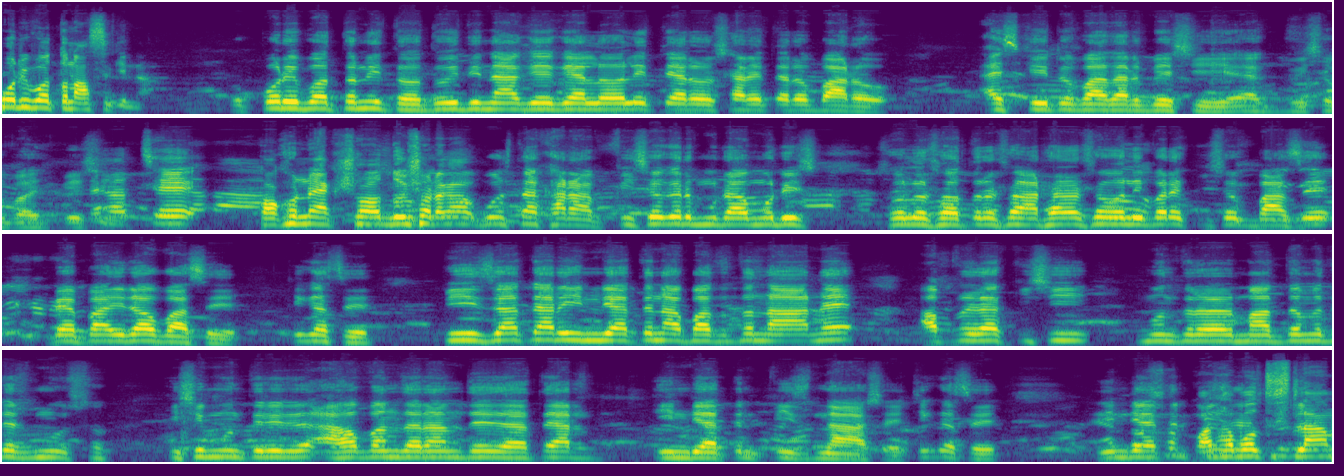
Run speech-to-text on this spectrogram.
পরিবর্তন আছে কিনা? পরিবর্তনই তো দুই দিন আগে গেল হলে তেরো সাড়ে তেরো বারো। আজকে একটু বাজার বেশি এক দুইশো বেশি। যাচ্ছে কখনো একশো দুইশো টাকা অবস্থা খারাপ। কৃষকের মোটামুটি ষোলো সতেরোশো আঠারোশো হলে পরে কৃষক বাঁচে ব্যাপারীরাও বাঁচে ঠিক আছে? পিজাতে আর ইন্ডিয়াতে না আপাতত না আনে। আপনারা কৃষি মন্ত্রণালয়ের মাধ্যমে যে মু- কৃষি মন্ত্রীর আহ্বান জানান যে যাতে আর ইন্ডিয়াতে পিস না আসে ঠিক আছে? ইন্ডিয়াতে কথা বলছিলাম।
